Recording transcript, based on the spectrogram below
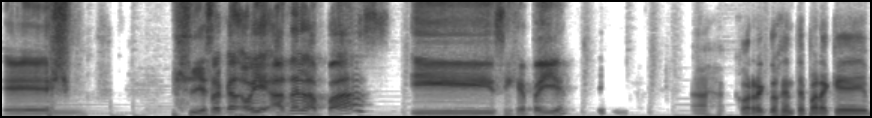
Eh, y eso, oye, anda en La Paz y sin GPI, ¿eh? correcto, gente, para que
